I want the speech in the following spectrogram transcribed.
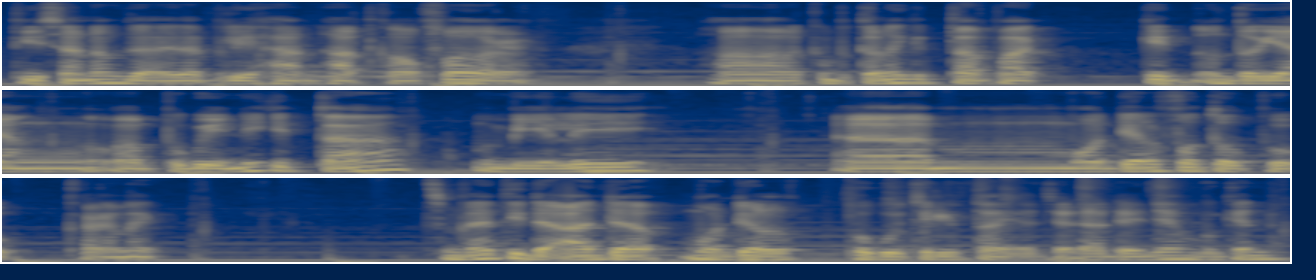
di sana sudah ada pilihan hardcover. Uh, kebetulan kita pakai untuk yang buku ini kita memilih um, model photobook. Karena sebenarnya tidak ada model buku cerita ya. Jadi adanya mungkin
